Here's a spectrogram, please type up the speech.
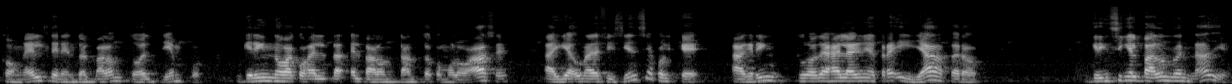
con él teniendo el balón todo el tiempo. Green no va a coger el, el balón tanto como lo hace. Hay una deficiencia porque a Green tú lo dejas en la línea de 3 y ya, pero Green sin el balón no es nadie.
